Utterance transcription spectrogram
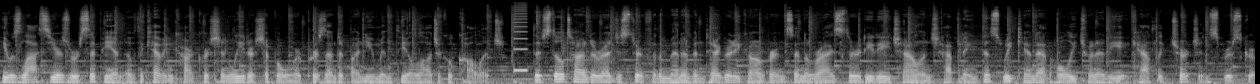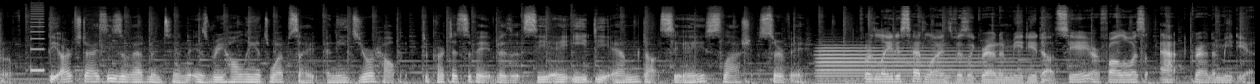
He was last year's recipient of the Kevin Carr Christian Leadership Award presented by Newman Theological College. There's still time to register for the Men of Integrity Conference and the Rise 30 Day Challenge happening this weekend at Holy Trinity Catholic Church in Spruce Grove. The Archdiocese of Edmonton is rehauling its website and needs your help. To participate, visit caedm.ca slash survey. For the latest headlines, visit grandinmedia.ca or follow us at Grandin Media.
